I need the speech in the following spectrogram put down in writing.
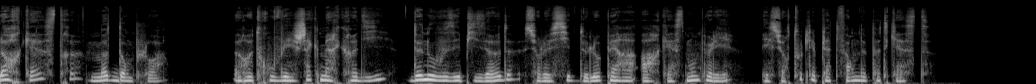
L'orchestre, mode d'emploi. Retrouvez chaque mercredi de nouveaux épisodes sur le site de l'Opéra Orchestre Montpellier et sur toutes les plateformes de podcast.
